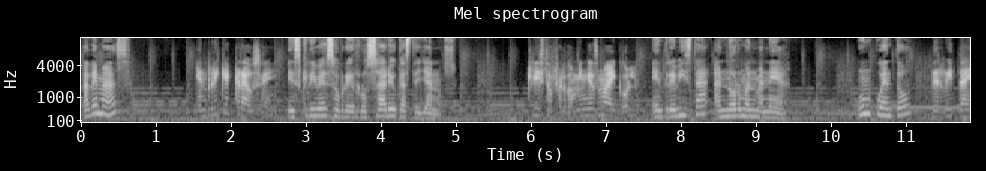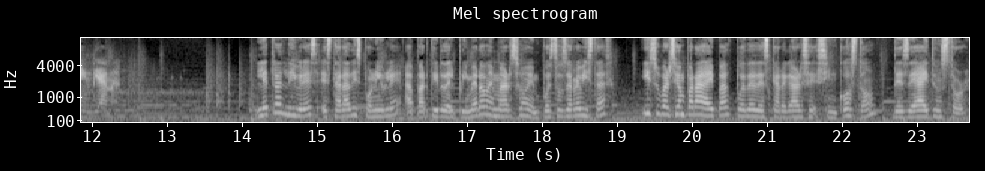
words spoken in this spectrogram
Además, Enrique Krause escribe sobre Rosario Castellanos. Christopher Domínguez Michael entrevista a Norman Manea. Un cuento de Rita Indiana. Letras Libres estará disponible a partir del 1 de marzo en puestos de revistas y su versión para iPad puede descargarse sin costo desde iTunes Store.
